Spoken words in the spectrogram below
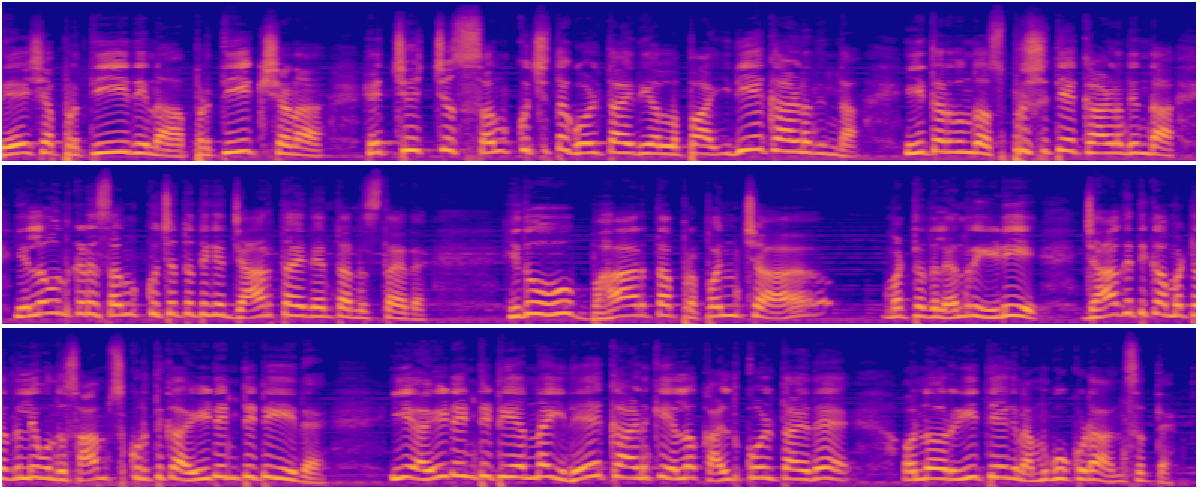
ದೇಶ ಪ್ರತಿದಿನ, ಪ್ರತಿ ಕ್ಷಣ ಹೆಚ್ಚು ಹೆಚ್ಚು ಸಂಕುಚಿತಗೊಳ್ತಾ ಇದೆಯಲ್ಲಪ್ಪ. ಇದೇ ಕಾರಣದಿಂದ, ಈ ಥರದೊಂದು ಅಸ್ಪೃಶ್ಯತೆಯ ಕಾರಣದಿಂದ ಎಲ್ಲ ಒಂದು ಕಡೆ ಸಂಕುಚಿತತೆಗೆ ಜಾರ್ತಾ ಇದೆ ಅಂತ ಅನ್ನಿಸ್ತಾ ಇದೆ. ಇದು ಭಾರತ ಪ್ರಪಂಚ ಮಟ್ಟದಲ್ಲಿ, ಅಂದರೆ ಇಡೀ ಜಾಗತಿಕ ಮಟ್ಟದಲ್ಲಿ ಒಂದು ಸಾಂಸ್ಕೃತಿಕ ಐಡೆಂಟಿಟಿ ಇದೆ. ಈ ಐಡೆಂಟಿಟಿಯನ್ನು ಇದೇ ಕಾರಣಕ್ಕೆ ಎಲ್ಲೋ ಕಳೆದುಕೊಳ್ತಾ ಇದೆ ಅನ್ನೋ ರೀತಿಯಾಗಿ ನಮಗೂ ಕೂಡ ಅನಿಸುತ್ತೆ.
